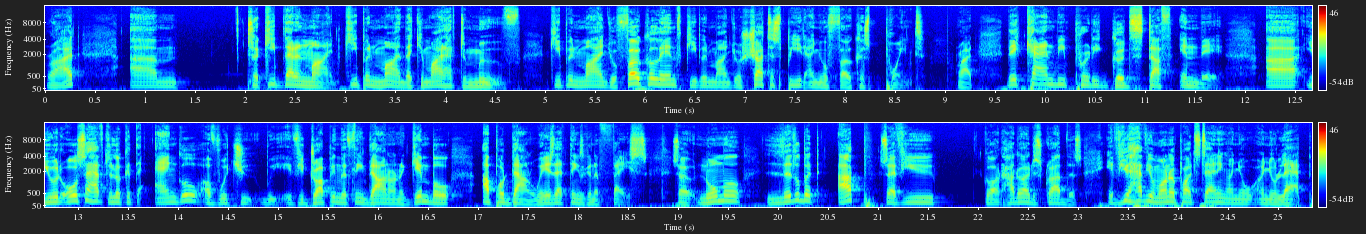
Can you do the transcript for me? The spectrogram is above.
right? Um, so keep that in mind. Keep in mind that you might have to move. Keep in mind your focal length, keep in mind your shutter speed, and your focus point, right? There can be pretty good stuff in there. Uh, you would also have to look at the angle of which you, if you're dropping the thing down on a gimbal, up or down, where's that thing's going to face? So normal, little bit up. So if you, God, how do I describe this? If you have your monopod standing on your on your lap,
